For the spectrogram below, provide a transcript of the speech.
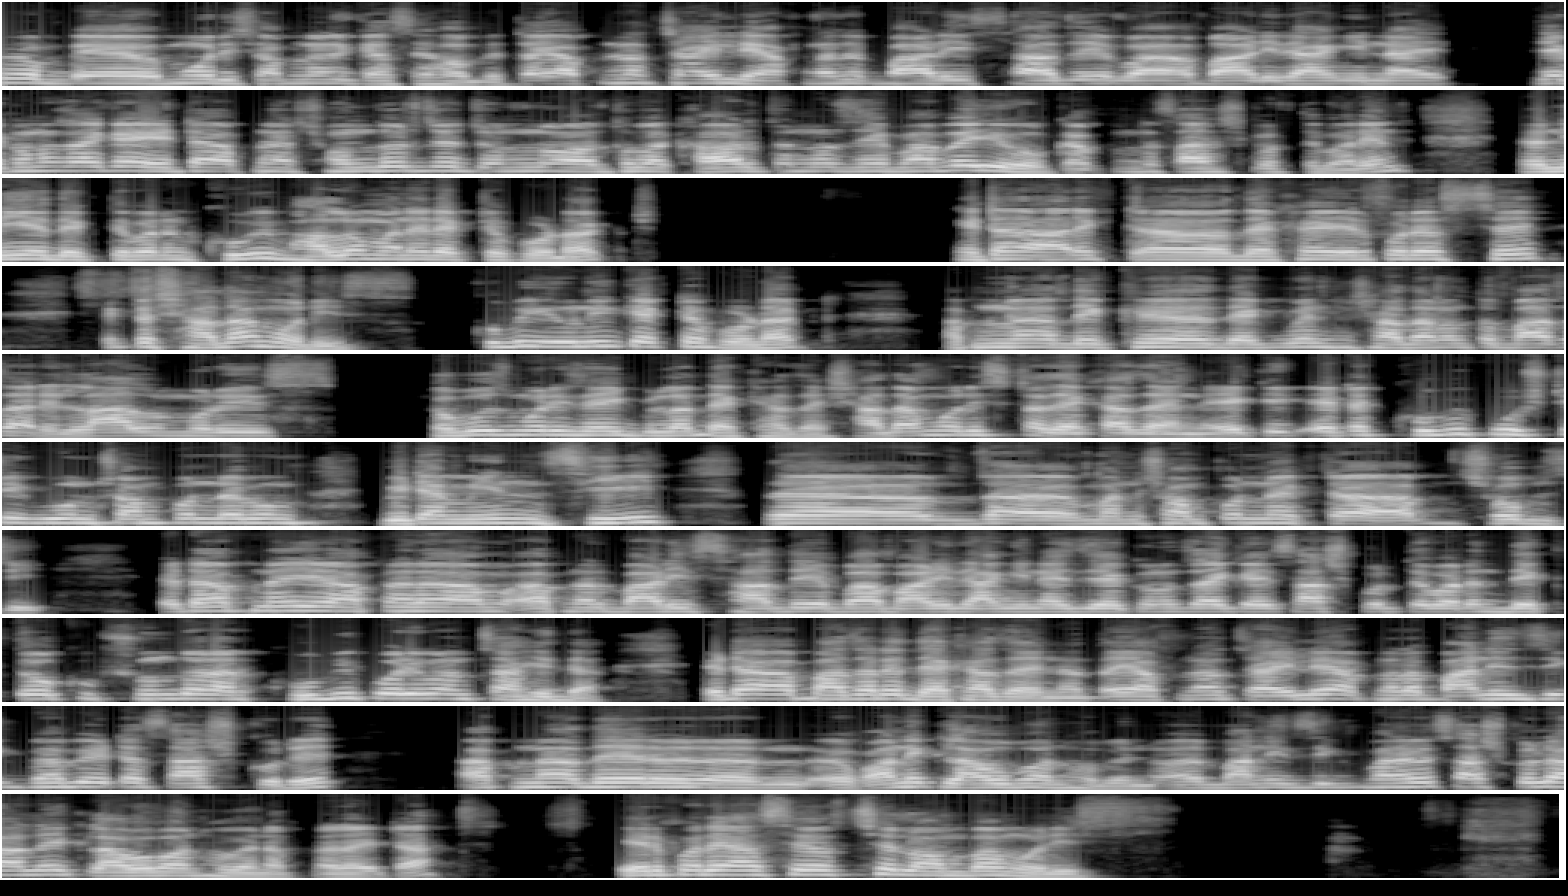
মরিচ আপনার কাছে হবে। তাই আপনারা চাইলে আপনাদের বাড়ির সাজে বা বাড়ির আঙিনায় যে কোনো জায়গায় এটা আপনার সৌন্দর্যের জন্য অথবা খাওয়ার জন্য যেভাবেই হোক আপনারা চাষ করতে পারেন। নিয়ে দেখতে পারেন খুবই ভালো মানের একটা প্রোডাক্ট এটা আরেকটা দেখায়, এরপরে আসছে একটা সাদা মরিচ। খুবই ইউনিক একটা প্রোডাক্ট আপনারা দেখে, দেখবেন সাধারণত বাজারে লাল মরিচ সবুজ মরিচ এইগুলা দেখা যায়, সাদা মরিচটা দেখা যায় না। এটা খুবই পুষ্টিগুণ সম্পন্ন এবং ভিটামিন সি মানে সম্পন্ন একটা সবজি। এটা আপনি, আপনারা আপনার বাড়ির ছাদে বা বাড়ির আঙিনায় যে কোনো জায়গায় চাষ করতে পারেন, দেখতেও খুব সুন্দর আর খুবই পরিমাণ চাহিদা। এটা বাজারে দেখা যায় না, তাই আপনারা চাইলে আপনারা বাণিজ্যিক ভাবে এটা চাষ করে আপনাদের অনেক লাভবান হবেন। বাণিজ্যিক ভাবে চাষ করলে অনেক লাভবান হবেন আপনারা এটা। এরপরে আছে হচ্ছে লম্বা মরিচ।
